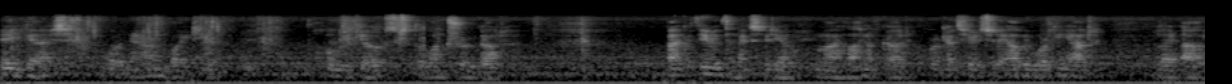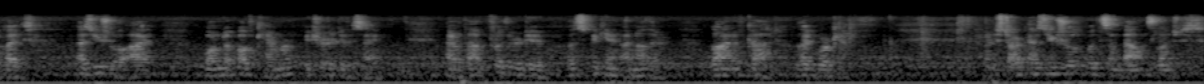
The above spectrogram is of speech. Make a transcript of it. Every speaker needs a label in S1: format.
S1: Hey guys, Lord Naren White here. The Holy Ghost, the one true God. Back with you with the next video in my Lion of God workout series. Today I'll be working out le uh, legs. As usual, I warmed up off camera. Be sure to do the same. And without further ado, let's begin another Lion of God leg workout. I'm going to start as usual with some balance lunges.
